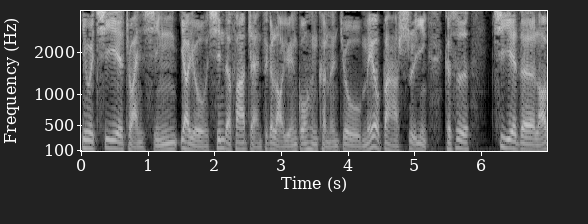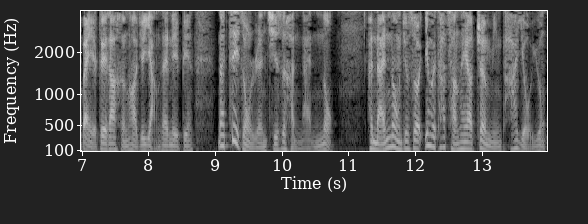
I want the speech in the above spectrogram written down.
因为企业转型要有新的发展，这个老员工很可能就没有办法适应。可是企业的老板也对他很好，就养在那边。那这种人其实很难弄，很难弄，就说因为他常常要证明他有用，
